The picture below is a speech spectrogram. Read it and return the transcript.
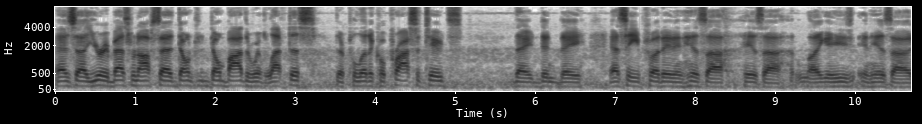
as uh, Yuri Bezmenov said, don't don't bother with leftists. They're political prostitutes. They didn't they, as he put it in his uh, his uh, like he's in his uh,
